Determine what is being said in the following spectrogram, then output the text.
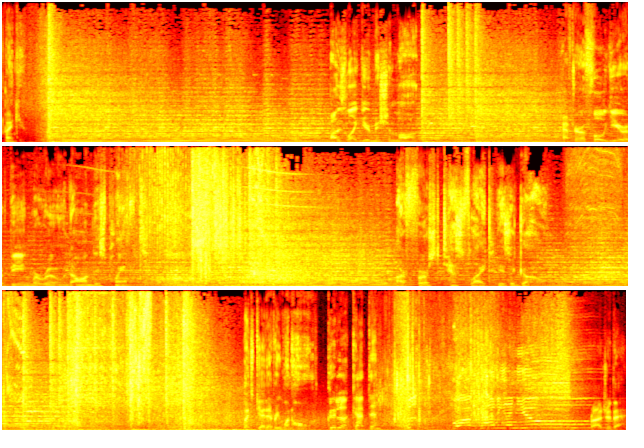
Thank you. Buzz Lightyear mission log. After a full year of being marooned on this planet, our first test flight is a go. Get everyone home. Good luck, Captain. We're all counting on you! Roger that.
